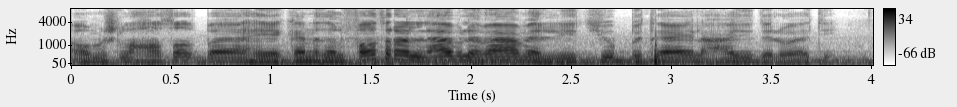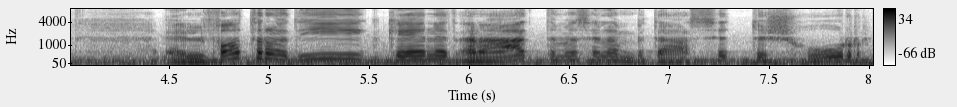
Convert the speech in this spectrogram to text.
أو مش لحظات بقى هي كانت الفترة اللي قبل ما أعمل اليوتيوب بتاعي العادي دلوقتي. الفترة دي كانت أنا قعدت مثلا بتاع ست شهور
